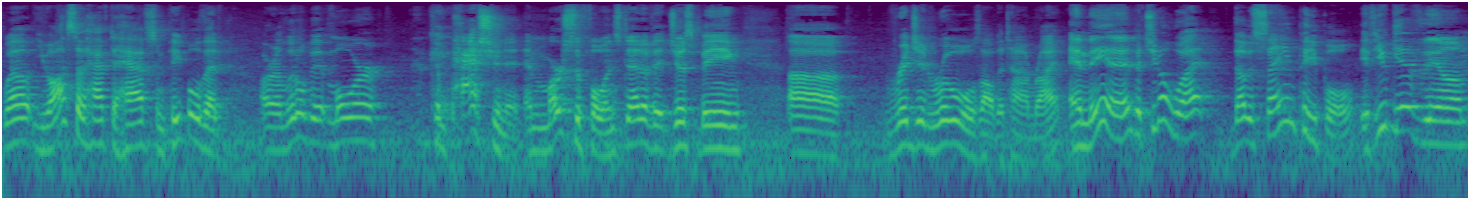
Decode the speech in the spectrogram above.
Well, you also have to have some people that are a little bit more compassionate and merciful instead of it just being uh, rigid rules all the time, right? And then, but you know what? Those same people, if you give them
